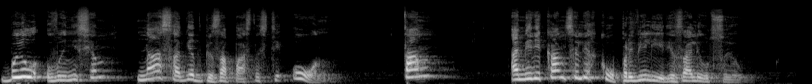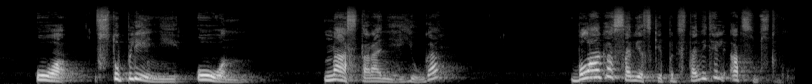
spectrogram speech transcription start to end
был вынесен на Совет Безопасности ООН. Там американцы легко провели резолюцию о вступлении ООН на стороне Юга, благо советский представитель отсутствовал.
